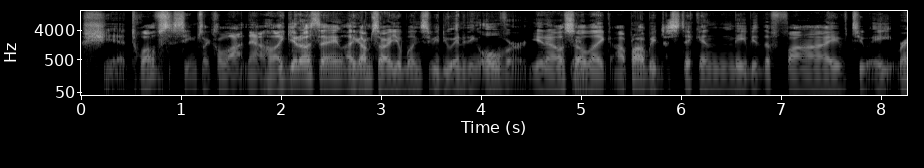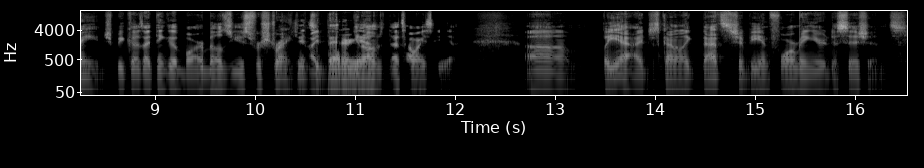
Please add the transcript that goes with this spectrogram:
shit 12 seems like a lot now. Like you know what i'm saying? Like i'm sorry you won't see me do anything over you know? So Yeah. like i'll probably just stick in maybe the five to eight range because i think the barbell's used for strength. Fits I, better, you yeah. know that's how i see it. Um but yeah i just kind of like that should be informing your decisions.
